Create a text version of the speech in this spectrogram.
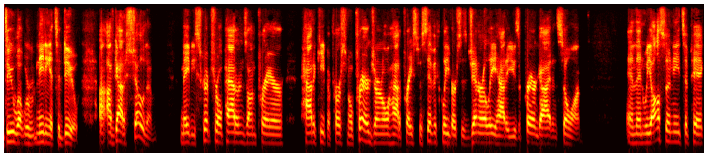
do what we're needing it to do? I've got to show them maybe scriptural patterns on prayer, how to keep a personal prayer journal, how to pray specifically versus generally, how to use a prayer guide, and so on. And then we also need to pick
